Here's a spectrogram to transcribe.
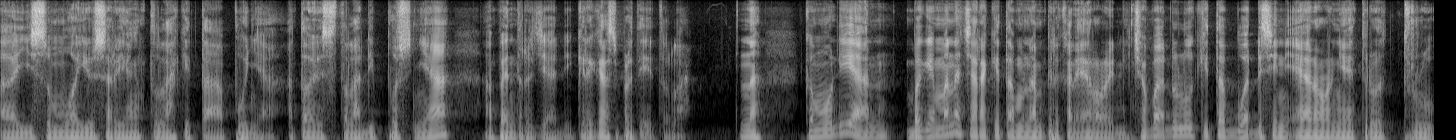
uh, semua user yang telah kita punya atau setelah di pushnya apa yang terjadi. Kira-kira seperti itulah. Nah, kemudian bagaimana cara kita menampilkan error ini? Coba dulu kita buat di sini errornya true true.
